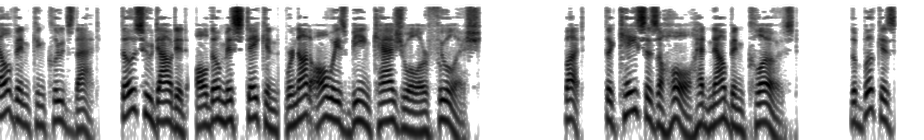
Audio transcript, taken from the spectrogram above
Elvin concludes that those who doubted, although mistaken, were not always being casual or foolish. But the case as a whole had now been closed. The book is,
